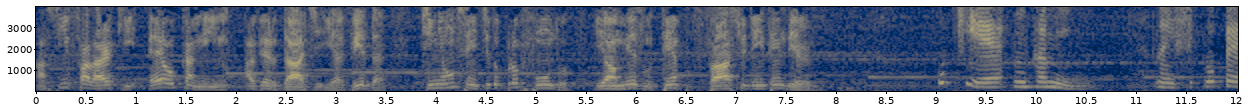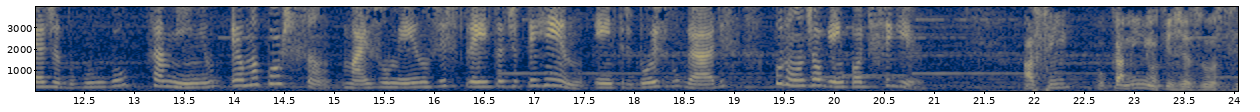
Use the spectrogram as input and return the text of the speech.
Assim, falar que é o caminho, a verdade e a vida tinha um sentido profundo e ao mesmo tempo fácil de entender. O que é um caminho? Na enciclopédia do Google, caminho é uma porção mais ou menos estreita de terreno entre dois lugares por onde alguém pode seguir. Assim, o caminho a que Jesus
